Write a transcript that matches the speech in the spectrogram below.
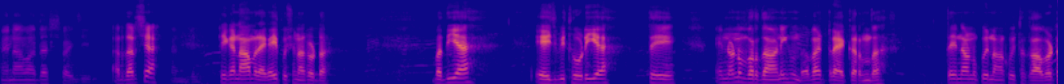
ਮੇਰਾ ਨਾਮ ਆਦਰਸ਼ ਭਾਈ ਜੀ। ਅਰਦਰਸ਼ ਆ? ਹਾਂਜੀ। ਠੀਕ ਹੈ ਨਾਮ ਰਹਿ ਗਿਆ ਹੀ ਪੁੱਛਣਾ ਤੁਹਾਡਾ। ਵਧੀਆ ਏਜ ਵੀ ਥੋੜੀ ਹੈ ਤੇ ਇਹਨਾਂ ਨੂੰ ਵਰਦਾਨ ਹੀ ਹੁੰਦਾ ਵਾ ਟਰੈਕ ਕਰਨ ਦਾ। ਤੇ ਇਹਨਾਂ ਨੂੰ ਕੋਈ ਨਾ ਕੋਈ ਥਕਾਵਟ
